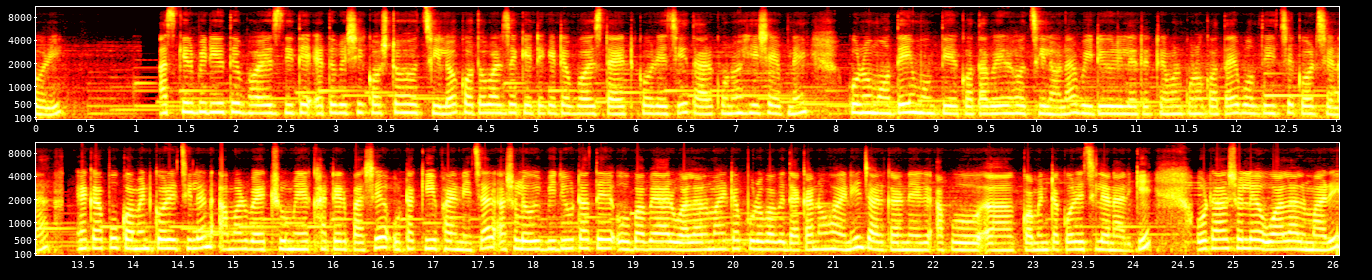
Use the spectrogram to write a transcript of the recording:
করি। আজকের ভিডিওতে ভয়েস দিতে এত বেশি কষ্ট হচ্ছিল, কতবার যে কেটে কেটে ভয়েস টাইট করেছি, তার কোনো হিসেব নেই। কোনো মতেই মুখ দিয়ে কথা বের হচ্ছিল না, ভিডিও রিলেটেড তেমন কোনো কথাই বলতে ইচ্ছে করছে না। এক আপু কমেন্ট করেছিলেন, আমার বেডরুমে খাটের পাশে, ওটা কি ফার্নিচার আসলে ওই ভিডিওটাতে ওভাবে আর ওয়াল আলমারিটা পুরোভাবে দেখানো হয়নি, যার কারণে আপু কমেন্টটা করেছিলেন আর কি। ওটা আসলে ওয়াল আলমারি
